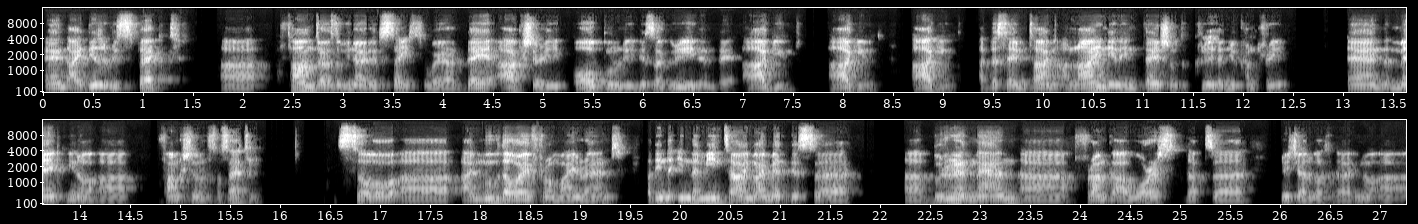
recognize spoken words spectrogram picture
And I did respect uh, founders of United States where they actually openly disagreed and they argued, argued, argued, at the same time aligned in intention to create a new country and make, you know, a functional society. So uh, I moved away from Ayn Rand, but in the, in the meantime, I met this uh, uh, brilliant man, uh, Frank R. Wallace, that uh, Richard was, uh, you know,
